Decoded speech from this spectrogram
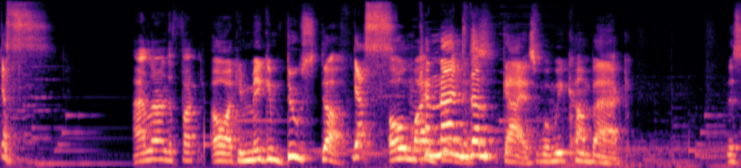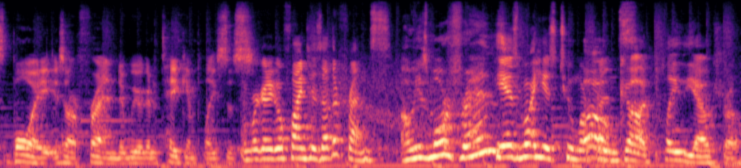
Yes. I learned the fuck. Oh, I can make him do stuff. Yes. Oh my Command goodness. them. guys. When we come back, this boy is our friend, and we are gonna take him places. And we're gonna go find his other friends. Oh, he has more friends. He has more. He has two more Oh friends. god, play the outro.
